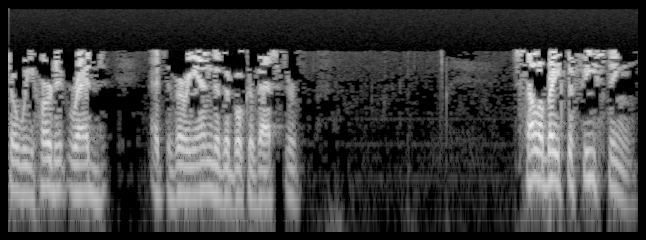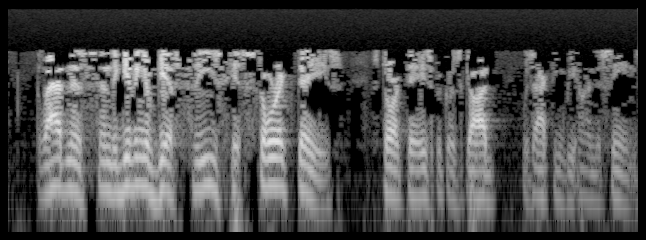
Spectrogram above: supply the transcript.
so we heard it read at the very end of the book of Esther. Celebrate the feasting, gladness, and the giving of gifts, these historic days. Historic days because God was acting behind the scenes.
